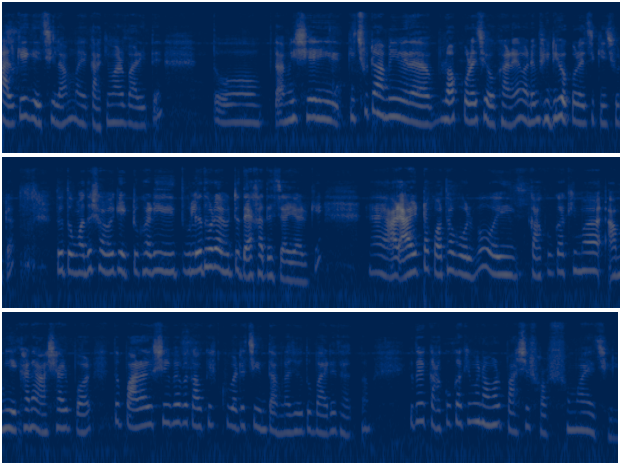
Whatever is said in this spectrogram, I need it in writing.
কালকে গেছিলাম, ওই কাকিমার বাড়িতে। তো আমি সেই কিছুটা আমি ব্লগ করেছি ওখানে মানে ভিডিও করেছি কিছুটা। তো তোমাদের সবাইকে একটুখানি তুলে ধরে আমি একটু দেখাতে চাই আর কি। হ্যাঁ আর আরেকটা কথা বলব, ওই কাকু কাকিমা আমি এখানে আসার পর, তো পাড়ার সেইভাবে কাউকে খুব একটা চিনতাম না, যেহেতু বাইরে থাকতাম। কিন্তু ওই কাকু কাকিমা আমার পাশে সবসময় ছিল।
